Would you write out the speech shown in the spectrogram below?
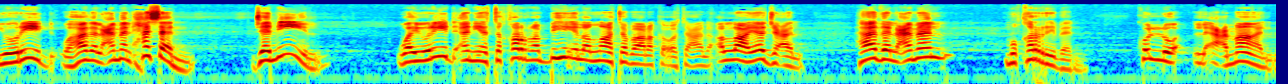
يريد وهذا العمل حسن جميل ويريد أن يتقرب به إلى الله تبارك وتعالى. الله يجعل هذا العمل مقربا. كل الأعمال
